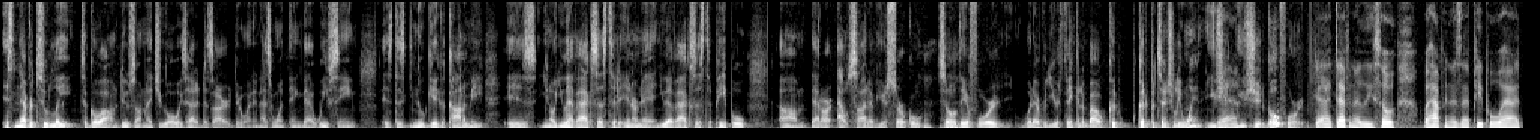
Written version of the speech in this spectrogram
it's never too late to go out and do something that you always had a desire doing. And that's one thing that we've seen is this new gig economy is you know you have access to the internet and you have access to people um, that are outside of your circle. So therefore whatever you're thinking about could could potentially win you Yeah. should you should go for it Yeah, definitely. So what happened is that people had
